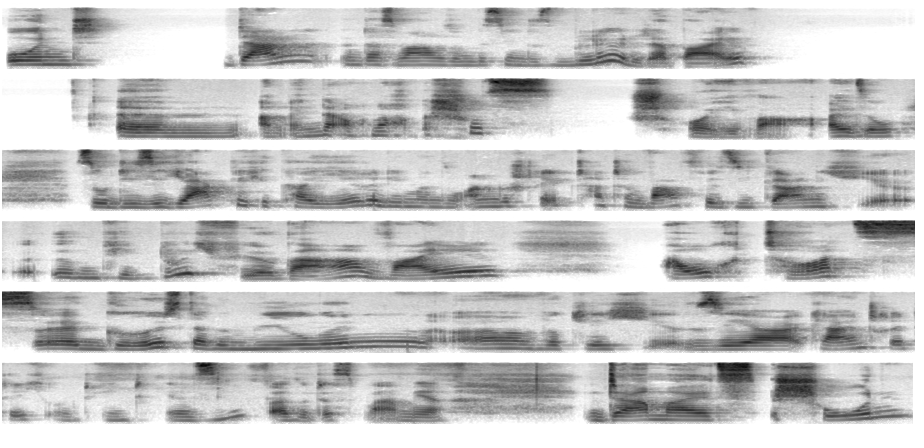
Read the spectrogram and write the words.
und dann, und das war so ein bisschen das Blöde dabei, ähm, am Ende auch noch schussscheu war. Also so diese jagdliche Karriere, die man so angestrebt hatte, war für sie gar nicht äh, irgendwie durchführbar, weil auch trotz äh, größter Bemühungen äh, wirklich sehr kleintrittig und intensiv. Also das war mir damals schon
